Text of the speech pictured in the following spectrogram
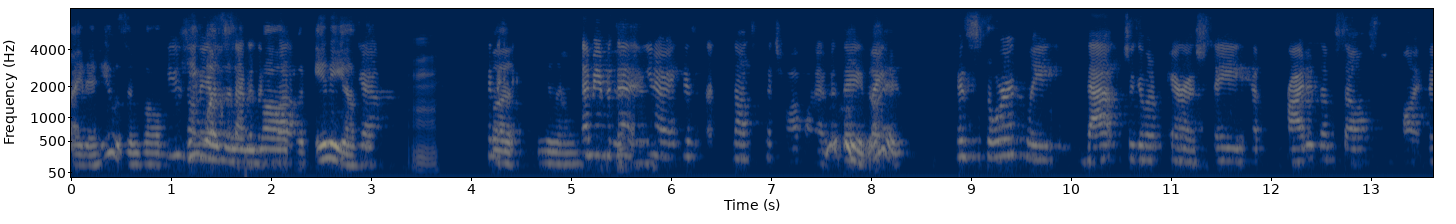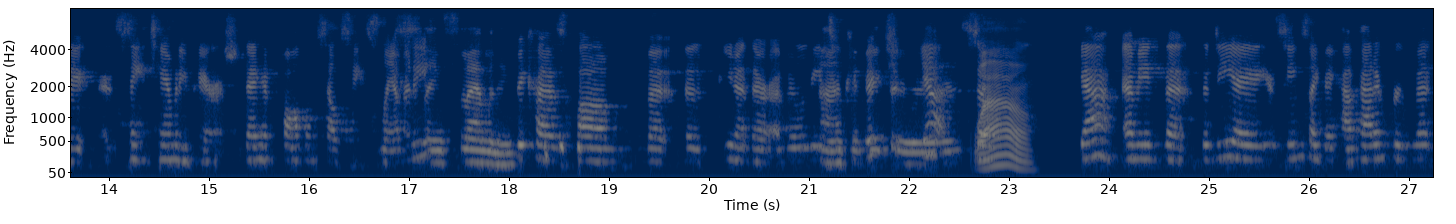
fight, and he was involved. He was He, on the other wasn't side of the involved with any of Yeah. it. Mm. I mean, But you know, I mean, but then you know, his, not to cut you off on it, but they go like ahead. historically that particular parish they have prided themselves in calling they Saint Tammany Parish. They have called themselves Saint Slaminy Saint Slaminy. because of the the you know their ability to Uh, convict. Yeah. So wow. yeah, I mean the the DA. It seems like they have had improvement.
